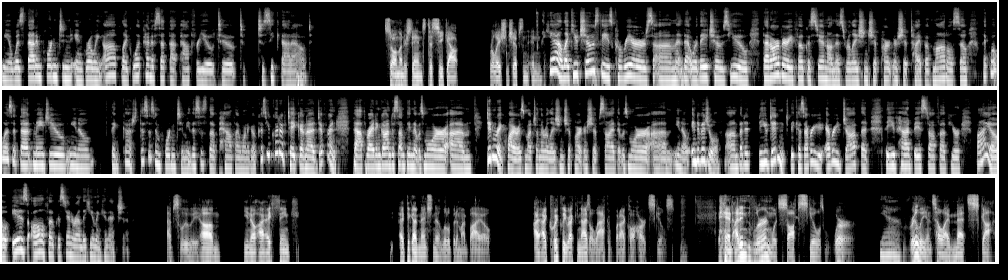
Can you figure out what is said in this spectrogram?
you know, was that important in, in growing up? Like what kind of set that path for you to, to, to seek that out? So I'm understands to seek out relationships and, and Yeah, like you chose Mm. these careers um, that were they chose you that are very focused in on this relationship partnership type of model. So, like, what was it that made you, you know, think, gosh, this is important to me. This is the path I want to go. Because you could have taken a different path, right, and gone to something that was more um, didn't require as much on the relationship partnership side. That was more, um, you know, individual. Um, but it you didn't because every every job that that you've had based off of your bio is all focused in around the human connection. absolutely. Um, you know, I, I think I think I mentioned it a little bit in my bio. I, I quickly recognize a lack of what I call hard skills. And I didn't learn what soft skills were Yeah, really until I met Scott.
